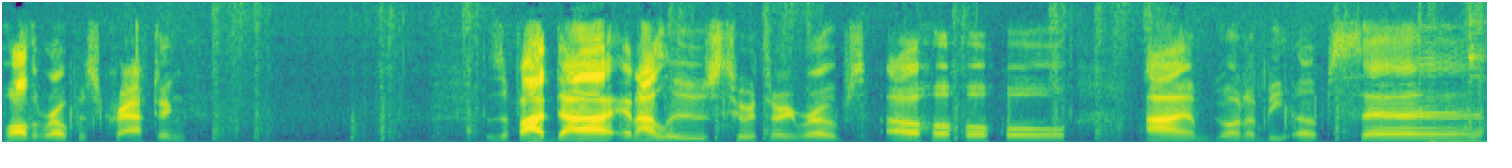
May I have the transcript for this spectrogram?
while the rope is crafting. Because if I die and I lose two or three ropes, oh ho ho ho, I am gonna be upset.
